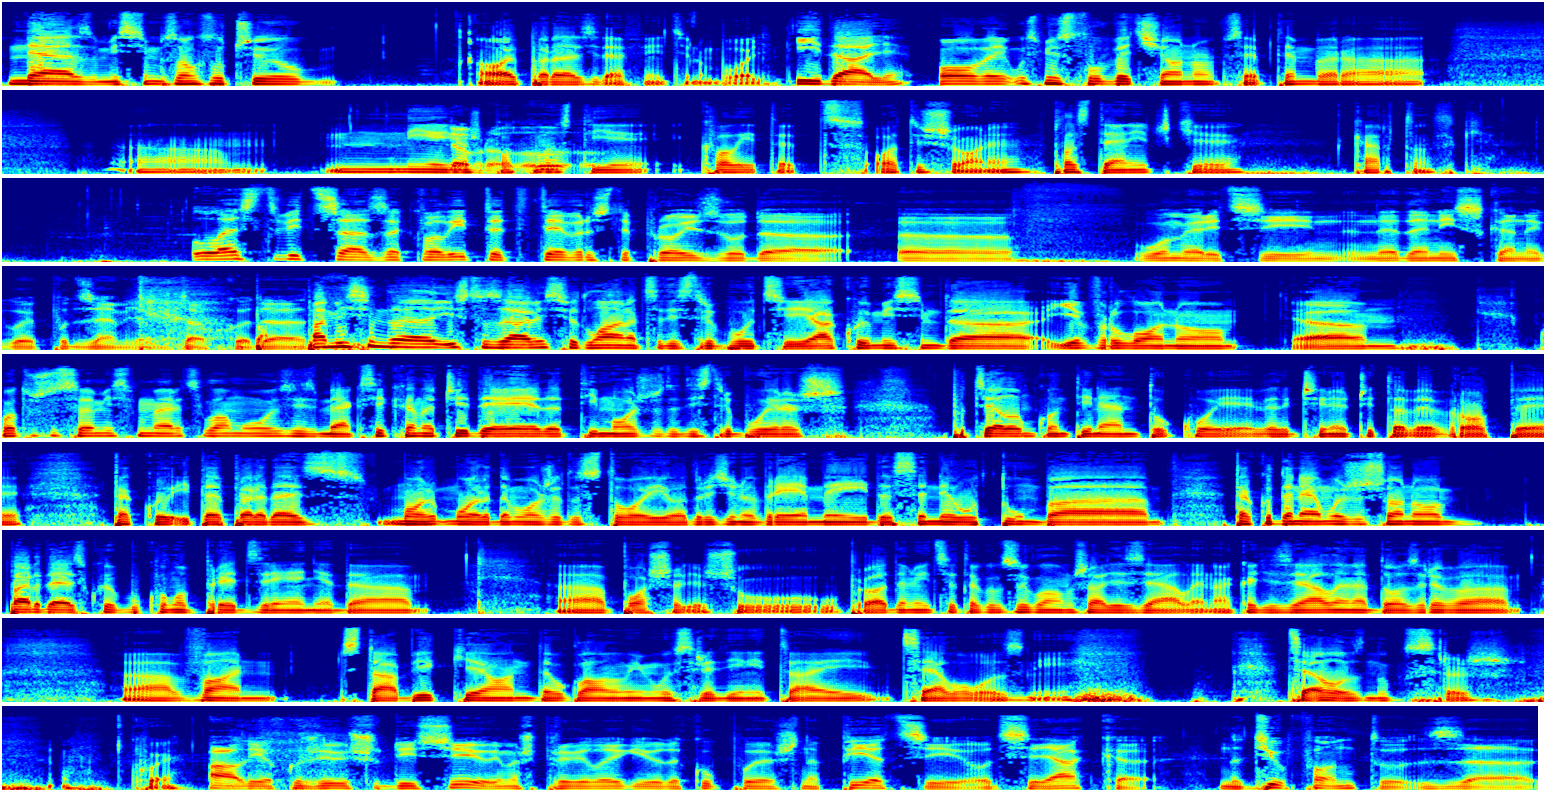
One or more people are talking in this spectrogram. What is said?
Ne znam, mislim u svom slučaju ovaj paradajz je definitivno bolji. I dalje, ove, ovaj, u smislu već je ono septembra um, nije Dobro, još potpunosti je kvalitet otišao one plasteničke, kartonske. Lestvica za kvalitet te vrste proizvoda uh, u Americi ne da je niska, nego je pod zemljom, tako da... Pa, pa mislim da isto zavisi od lanaca distribucije, jako je mislim da je vrlo ono... Um, gotovo što se, mislim, Americi uglavnom uvozi iz Meksika, znači ideja je da ti možeš da distribuiraš po celom kontinentu koji je veličine čitave Evrope, tako i taj paradajz mora da može da stoji određeno vreme i da se ne utumba, tako da ne možeš ono paradajz koji je bukvalno zrenje da a, pošalješ u, u prodavnice, tako da se uglavnom šalje zelena. Kad je zelena dozreva a, van stabljike, onda uglavnom ima u sredini taj celulozni celoznu srž. Koje? Ali ako živiš u DC-u, imaš privilegiju da kupuješ na pijaci od seljaka na DuPontu za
